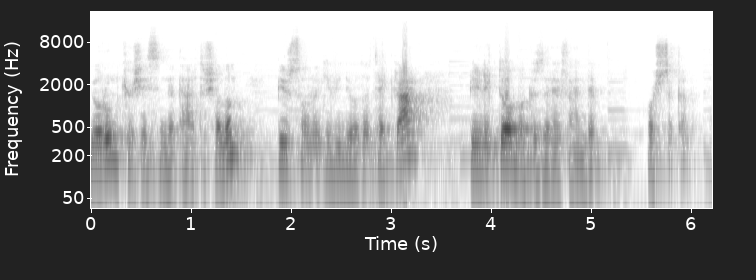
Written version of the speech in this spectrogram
Yorum köşesinde tartışalım. Bir sonraki videoda tekrar birlikte olmak üzere efendim. Hoşçakalın.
